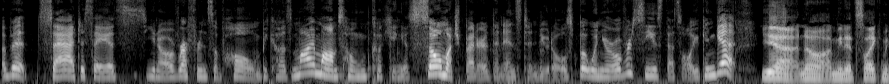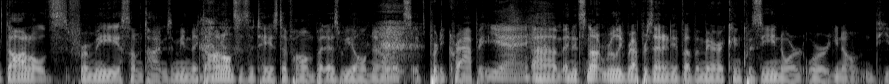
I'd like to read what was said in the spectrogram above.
a bit sad to say it's, you know, a reference of home because my mom's home cooking is so much better than instant noodles. But when you're overseas, that's all you can get. Yeah, no, I mean it's like McDonald's for me sometimes. I mean McDonald's is a taste of home, but as we all know, it's it's pretty crappy. Yeah. Um, and it's not really representative of American cuisine or or you know the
